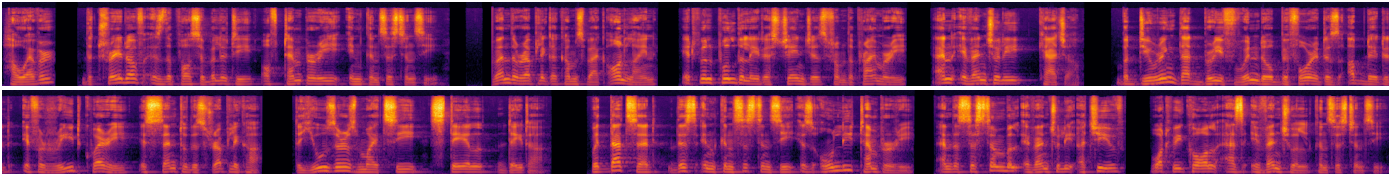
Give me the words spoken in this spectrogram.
However, the trade-off is the possibility of temporary inconsistency. When the replica comes back online, it will pull the latest changes from the primary and eventually catch up. But during that brief window before it is updated, if a read query is sent to this replica, the users might see stale data. With that said, this inconsistency is only temporary and the system will eventually achieve what we call as eventual consistency.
